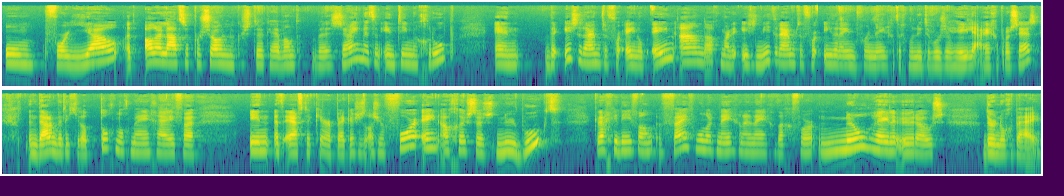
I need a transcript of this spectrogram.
Om voor jou het allerlaatste persoonlijke stuk hebben. Want we zijn met een intieme groep. En er is ruimte voor één op één aandacht. Maar er is niet ruimte voor iedereen voor 90 minuten voor zijn hele eigen proces. En daarom wil ik je dat toch nog meegeven in het aftercare package. Dus als je voor 1 augustus nu boekt, krijg je die van 599 voor 0 hele euro's er nog bij.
